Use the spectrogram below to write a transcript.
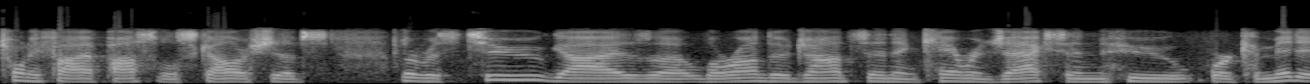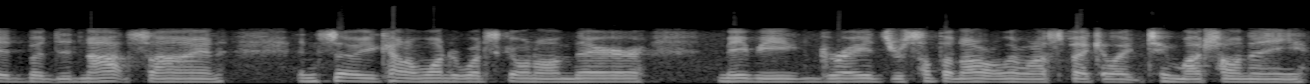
25 possible scholarships. There was two guys, uh, Johnson and Cameron Jackson, who were committed but did not sign, and so you kind of wonder what's going on there. Maybe grades or something. I don't really want to speculate too much on any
